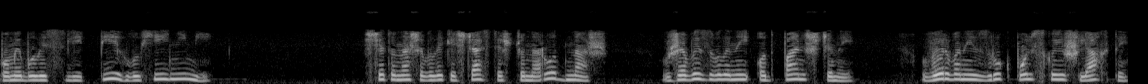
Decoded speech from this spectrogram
Бо ми були сліпі, глухі й німі. Ще то наше велике щастя, що народ наш вже визволений од панщини, вирваний з рук польської шляхти,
